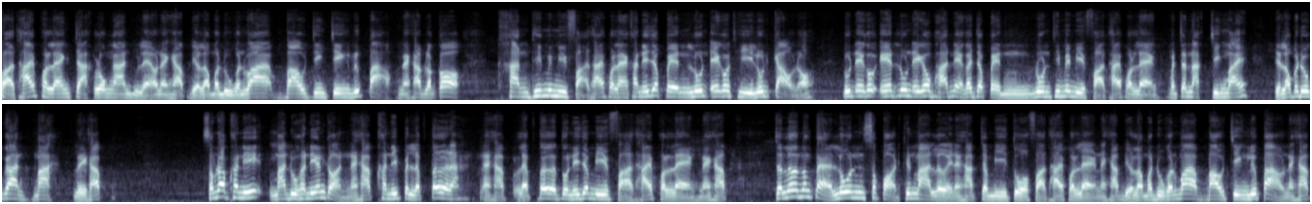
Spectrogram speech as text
ฝาท้ายผ่อนแรงจากโรงงานอยู่แล้วนะครับเดี๋ยวเรามาดูกันว่าเบาจริง ๆ หรือเปล่านะครับแล้วก็คันที่ไม่มีฝาท้ายผ่อนแรงคันนี้จะเป็นรุ่น e x o T รุ่นเก่าเนาะรุ่น e x o S รุ่น e x o Plus เนี่ยก็จะเป็นรุ่นที่ไม่มีฝาท้ายผ่อนแรงมันจะหนักจริงไหมเดี๋ยวเราไปดูกันมาเลยครับ สำหรับคันนี้มาดูคันนี้กันก่อนนะครับคันนี้เป็นแรปเตอร์นะนะครับแรปเตอร์ตัวนี้จะมีฝาท้ายผ่อนแรงนะครับจะเริ่มตั้งแต่รุ่นสปอร์ตขึ้นมาเลยนะครับจะมีตัวฝาท้ายผ่อนแรงนะครับเดี๋ยวเรามาดูกันว่าเบาจริงหรือเปล่านะครับ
